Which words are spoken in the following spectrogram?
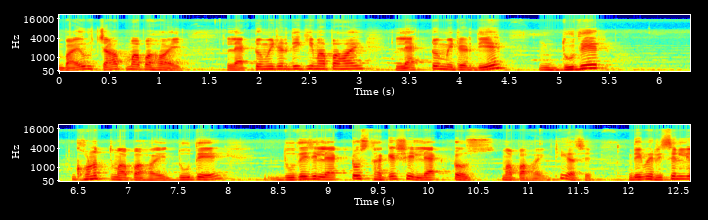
বায়ুর চাপ মাপা হয়। ল্যাক্টোমিটার দিয়ে কী মাপা হয়? ল্যাক্টোমিটার দিয়ে দুধের ঘনত্ব মাপা হয়। দুধে দুধে যে ল্যাকটোস থাকে, সেই ল্যাকটোস মাপা হয়, ঠিক আছে? দেখবে রিসেন্টলি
